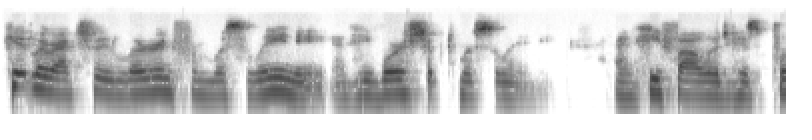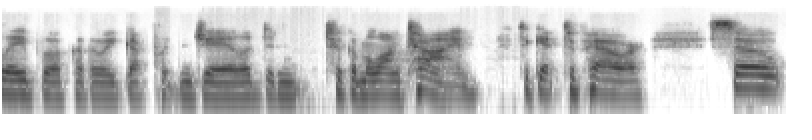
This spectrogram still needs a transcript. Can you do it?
hitler actually learned from mussolini and he worshiped mussolini. And he followed his playbook although he got put in jail it didn't took him a long time to get to power. So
